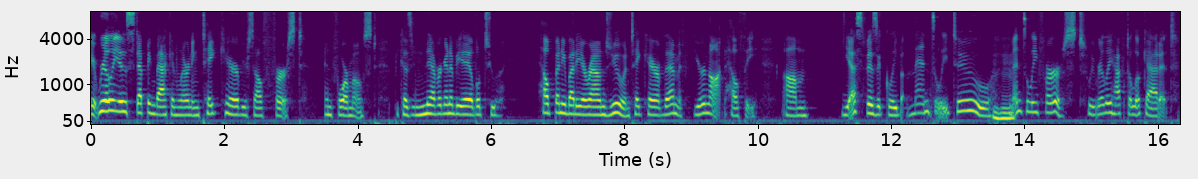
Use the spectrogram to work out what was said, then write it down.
It really is stepping back and learning take care of yourself first and foremost because you're never going to be able to help anybody around you and take care of them if you're not healthy. Um, yes, physically, but mentally too. Mentally first. We really have to look at it.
